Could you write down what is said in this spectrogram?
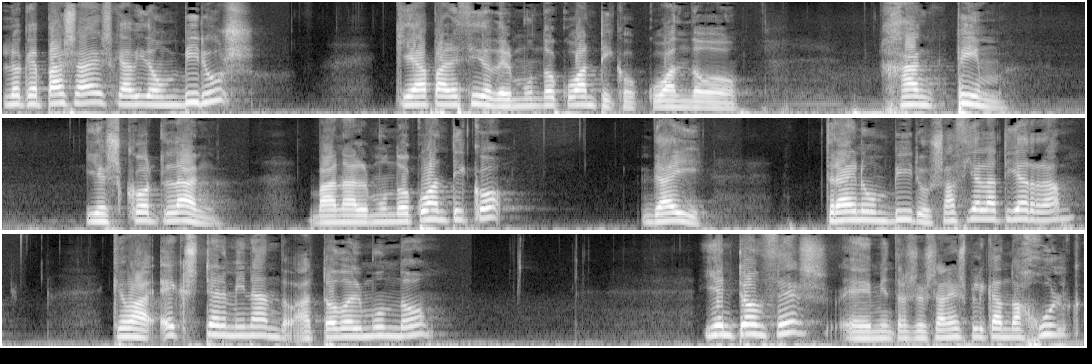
lo que pasa es que ha habido un virus que ha aparecido del mundo cuántico cuando Hank Pym y Scott Lang van al mundo cuántico. De ahí traen un virus hacia la Tierra que va exterminando a todo el mundo. Y entonces, eh, mientras lo están explicando a Hulk,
